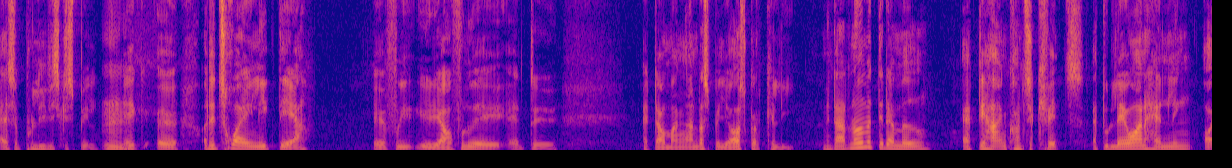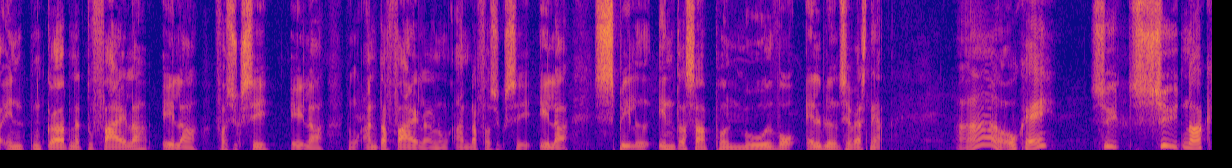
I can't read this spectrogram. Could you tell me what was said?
altså politiske spil. Mm. Ikke? Øh, og det tror jeg egentlig ikke, det er. Øh, fordi jeg har fundet ud af, at, øh, at der er mange andre spil, jeg også godt kan lide. Men der er noget med det der med, at det har en konsekvens. At du laver en handling, og enten gør den, at du fejler, eller får succes, eller nogle andre fejler, eller nogle andre får succes, eller spillet ændrer sig på en måde, hvor alle bliver nødt til at være sådan her. Ah, okay. Sygt, sygt nok.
